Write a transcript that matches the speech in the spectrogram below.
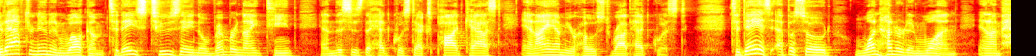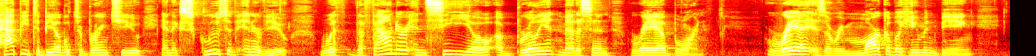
Good afternoon and welcome. Today's Tuesday, November 19th, and this is the Hedquist X podcast, and I am your host, Rob Hedquist. Today is episode 101, and I'm happy to be able to bring to you an exclusive interview with the founder and CEO of Brilliant Medicine, Rhea Bourne. Rhea is a remarkable human being,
